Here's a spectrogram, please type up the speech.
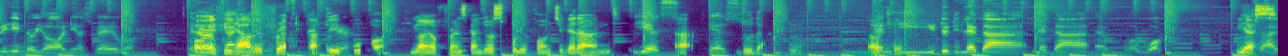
really know your onions very well. Lot Or of if you have a friend, you can do a pool fund. You and your friends can just pool a fund together and Yes, Uh, yes. do that too. Then Okay. the, you do the legal legal um, work. Yes. So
